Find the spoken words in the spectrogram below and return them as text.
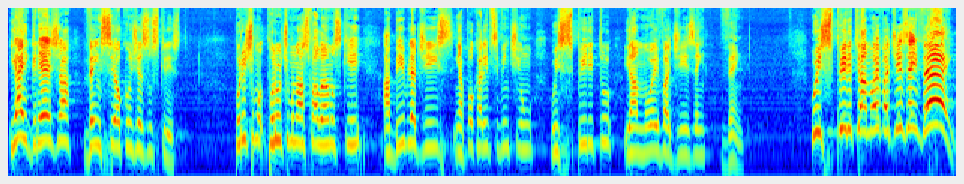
e a igreja venceu com Jesus Cristo. Por último, por último nós falamos que a Bíblia diz, em Apocalipse 21, o Espírito e a noiva dizem: Vem. O Espírito e a noiva dizem: Vem.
